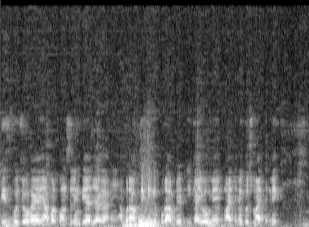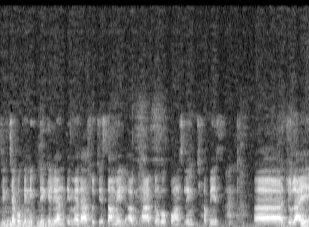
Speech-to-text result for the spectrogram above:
तीस को जो है यहाँ पर काउंसलिंग दिया जाएगा। यहाँ पर आप देखेंगे पूरा अपडेट। इकाइयों में माध्यमिक, उच्च माध्यमिक शिक्षकों की नियुक्ति के लिए अंतिम मेधा सूची शामिल। अभ्यर्थियों को काउंसलिंग छब्बीस जुलाई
